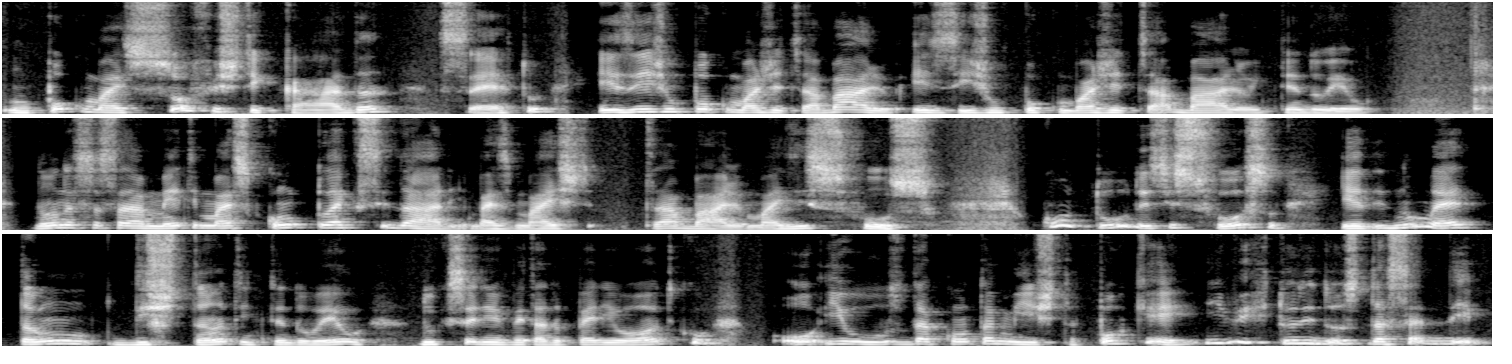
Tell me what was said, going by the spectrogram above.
um pouco mais sofisticada, certo? Exige um pouco mais de trabalho? Exige um pouco mais de trabalho, entendo eu. Não necessariamente mais complexidade, mas mais trabalho, mais esforço. Contudo, esse esforço ele não é tão distante, entendo eu, do que seria inventado periódico ou, e o uso da conta mista. Por quê? Em virtude dos, da série de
